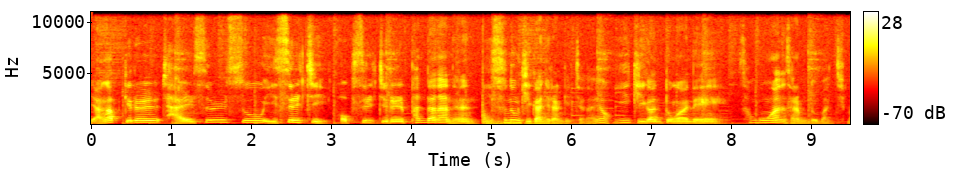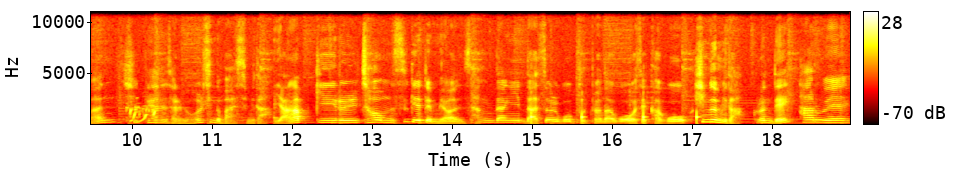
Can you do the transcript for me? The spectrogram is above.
양압기를 잘 쓸 수 있을지 없을지를 판단하는 이 수능 기간이란 게 있잖아요. 이 기간 동안에 성공하는 사람도 많지만 실패하는 사람이 훨씬 더 많습니다. 양압기를 처음 쓰게 되면 상당히 낯설고 불편하고 어색하고 힘듭니다. 그런데 하루에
